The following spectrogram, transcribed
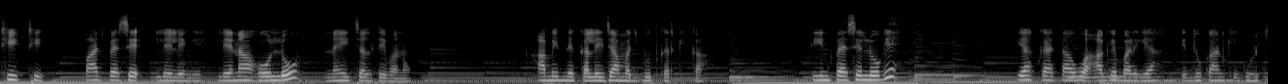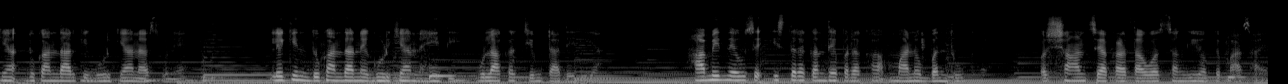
ठीक ठीक, पाँच पैसे ले लेंगे। लेना हो लो, नहीं चलते बनो। हामिद ने कलेजा मज़बूत करके कहा, तीन पैसे लोगे? यह कहता हुआ आगे बढ़ गया कि दुकान की घुड़कियाँ, दुकानदार की घुड़कियाँ न सुने। लेकिन दुकानदार ने घुड़कियाँ नहीं दी, बुलाकर चिमटा दे दिया। हामिद ने उसे इस तरह कंधे पर रखा, मानो बंदूक है, और शान से अकड़ता हुआ संगियों के पास आया।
